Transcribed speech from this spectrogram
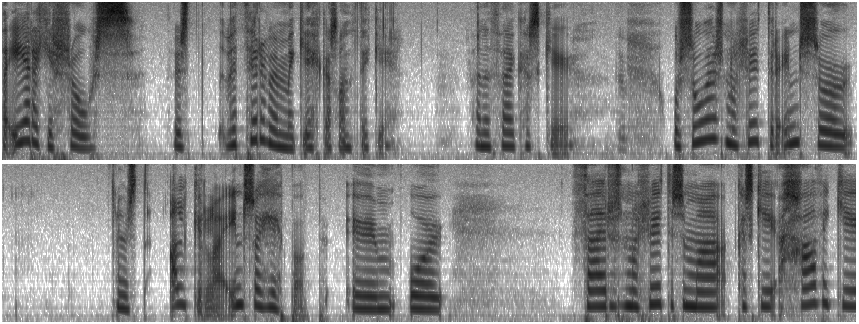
það er ekki hrós. Veist, við þurfum ekki eitthvað samþykki. Þannig það er kannski og svo er svona hlutur eins og veist, algjörlega eins og hip-hop um, og það eru svona hlutir sem að kannski hafa ekki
